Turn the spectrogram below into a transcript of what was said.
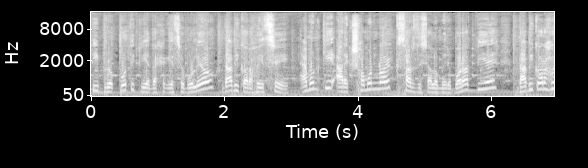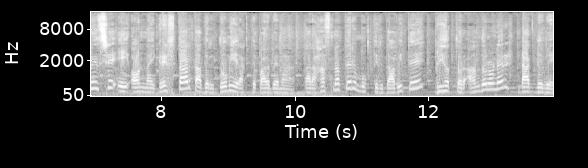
তীব্র প্রতিক্রিয়া দেখা গেছে বলেও দাবি করা হয়েছে। এমনকি আরেক সমন্বয়ক সার্জিস আলমের বরাত দিয়ে দাবি করা হয়েছে, এই অন্যায় গ্রেফতার তাদের দমিয়ে রাখতে পারবে না। তারা হাসনাতের মুক্তির দাবিতে বৃহত্তর আন্দোলনের ডাক দেবে।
